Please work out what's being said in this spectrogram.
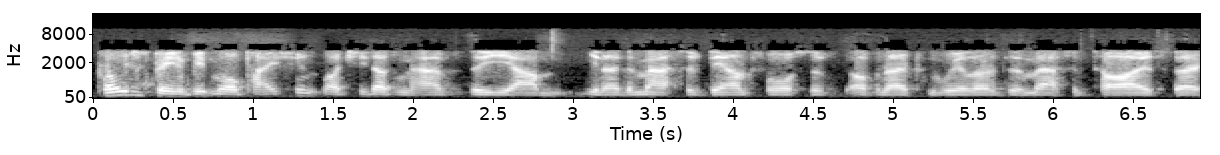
probably just being a bit more patient. Like she doesn't have the um, you know the massive downforce of, of an open wheeler, the massive tyres, so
